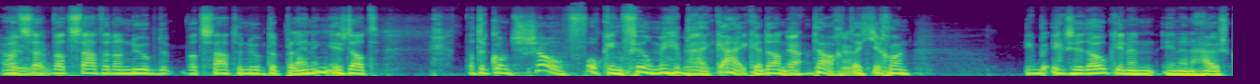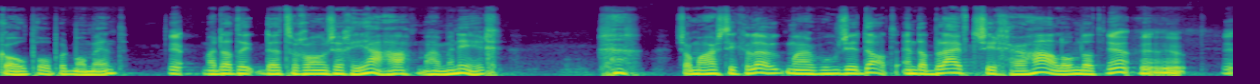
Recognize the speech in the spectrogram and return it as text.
En wat, sta- wat, staat er dan nu op de, wat staat er nu op de planning? Is dat. Want er komt zo fucking veel meer bij kijken dan ik dacht. Dat je gewoon. Ik, ik zit ook in een, in een huis kopen op het moment. Ja. Maar dat, ik, dat ze gewoon zeggen: ja, maar meneer. is allemaal hartstikke leuk, maar hoe zit dat? En dat blijft zich herhalen, omdat. Ja, ja, ja. ja.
